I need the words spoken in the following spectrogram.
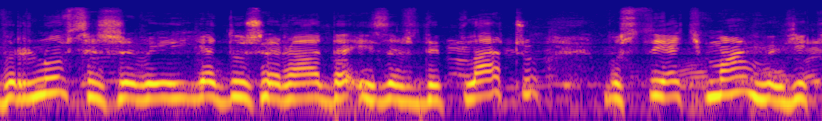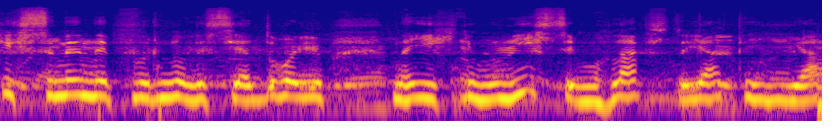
Вернувся живий. Я дуже рада і завжди плачу, бо стоять мами, в яких сини не повернулися. Я думаю, на їхньому місці могла б стояти і я.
